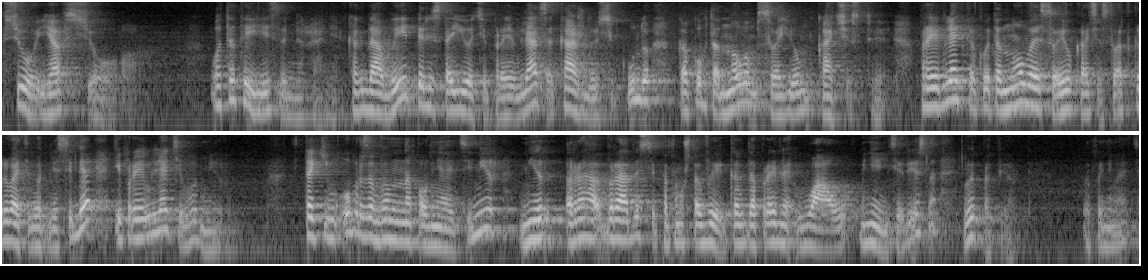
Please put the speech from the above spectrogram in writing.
Все, я все. Вот это и есть замирание. Когда вы перестаете проявляться каждую секунду в каком-то новом своем качестве. Проявлять какое-то новое свое качество, открывать его для себя и проявлять его миру. Таким образом вы наполняете мир, мир в радости, потому что вы, когда проявляете, вау, мне интересно, вы поперли. Вы понимаете?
